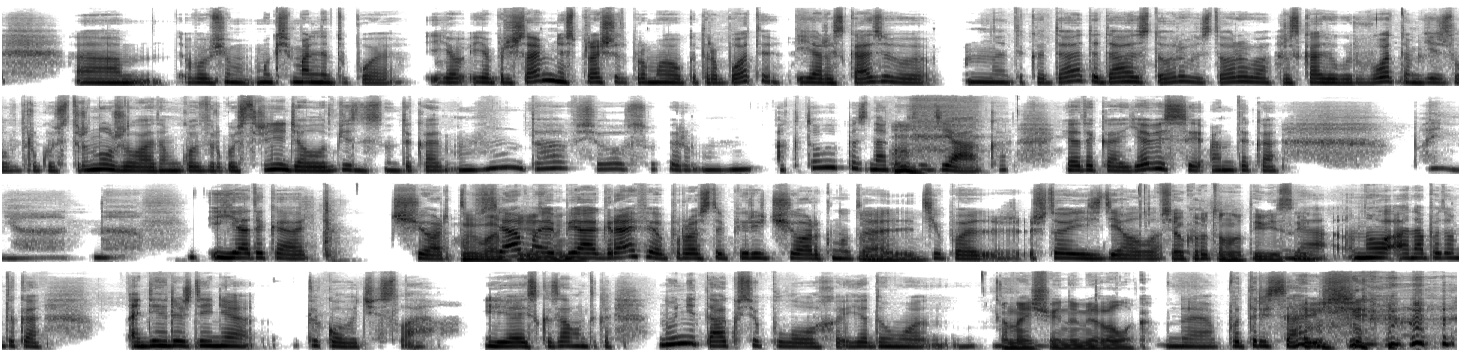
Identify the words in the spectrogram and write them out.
В общем, максимально тупое. Я, я пришла, меня спрашивают про мой опыт работы. Я рассказываю. Она такая, да, да, да, здорово, здорово. Рассказываю, говорю, вот, там ездила в другую страну, жила там год в другой стране, делала бизнес. Она такая, «Мгм, да, все супер. мгм. А кто вы по знаку зодиака? Я такая, я весы. Она такая, понятно. И я такая, черт, Мы вся моя перезвоним». биография просто перечеркнута. Мгм. Типа, что я сделала. Все круто, но ты весы. Да. Но она потом такая, а день рождения какого числа? И я ей сказала, она такая, ну не так все плохо. Я думаю, Она еще и нумеролог. да, потрясающе.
